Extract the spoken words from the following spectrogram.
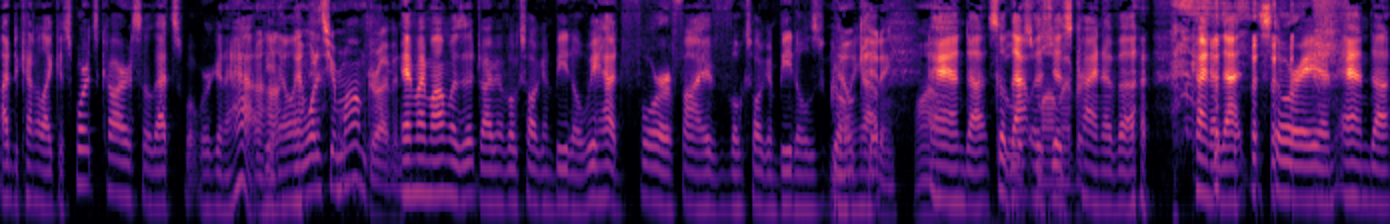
I'd kind of like a sports car, so that's what we're going to have. Uh-huh. You know, and what is your mom driving? And my mom was uh, driving a Volkswagen Beetle. We had four or five Volkswagen Beetles growing up. kidding. Wow. And uh, so that was just ever. kind of a kind of that story. And and uh,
